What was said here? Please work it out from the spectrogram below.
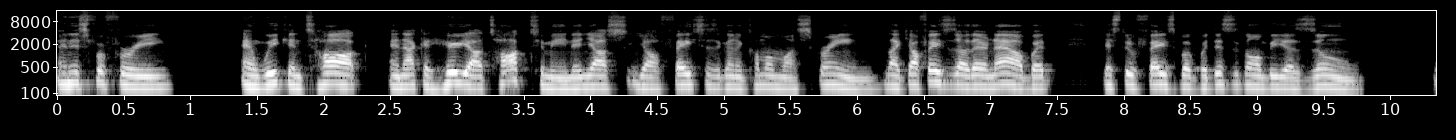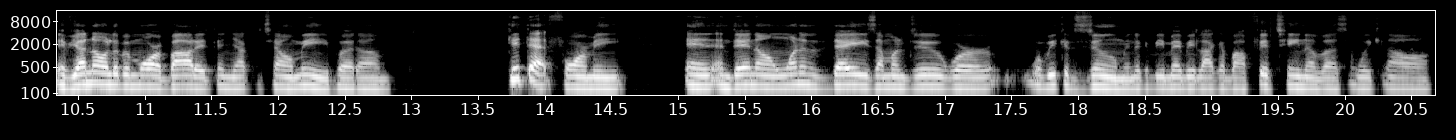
and it's for free, and we can talk and I could hear y'all talk to me, and then y'all y'all faces are gonna come on my screen. Like y'all faces are there now, but it's through Facebook. But this is gonna be a Zoom. If y'all know a little bit more about it, then y'all can tell me. But um, get that for me, and and then on one of the days I'm gonna do where where we could Zoom, and it could be maybe like about 15 of us, and we can all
